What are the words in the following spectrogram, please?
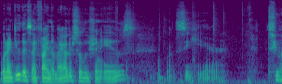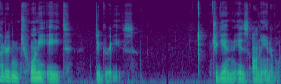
When I do this, I find that my other solution is, let's see here, 228 degrees, which again is on the interval.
